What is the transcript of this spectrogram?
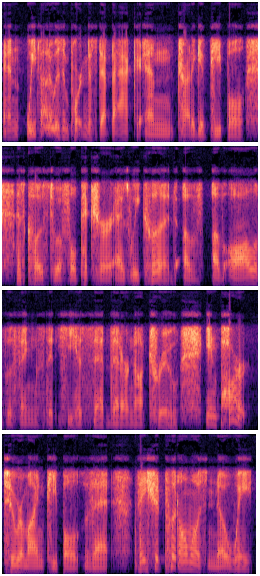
And we thought it was important to step back and try to give people as close to a full picture as we could of, of all of the things that he has said that are not true, in part to remind people that they should put almost no weight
